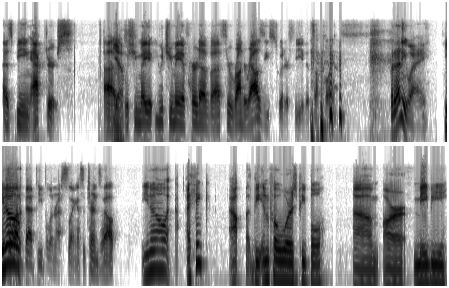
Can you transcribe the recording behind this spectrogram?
as being actors. Uh, Yes. which you may which you may have heard of uh, through Ronda Rousey's Twitter feed at some point. but anyway, you know, a lot of bad people in wrestling, as it turns out. You know, I think out, the Infowars people um, are maybe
